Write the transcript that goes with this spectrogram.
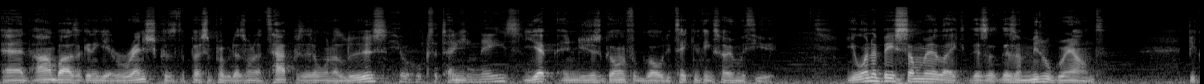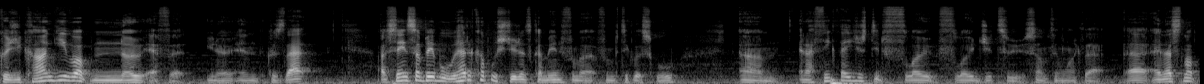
and arm bars are going to get wrenched because the person probably doesn't want to tap because they don't want to lose. Heel hooks are taking knees. Yep, and you're just going for gold. You're taking things home with you. You want to be somewhere like there's a there's a middle ground, because you can't give up no effort. You know, and because that, I've seen some people. We had a couple of students come in from a from a particular school, um, and I think they just did flow flow jitsu something like that. Uh, and that's not.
